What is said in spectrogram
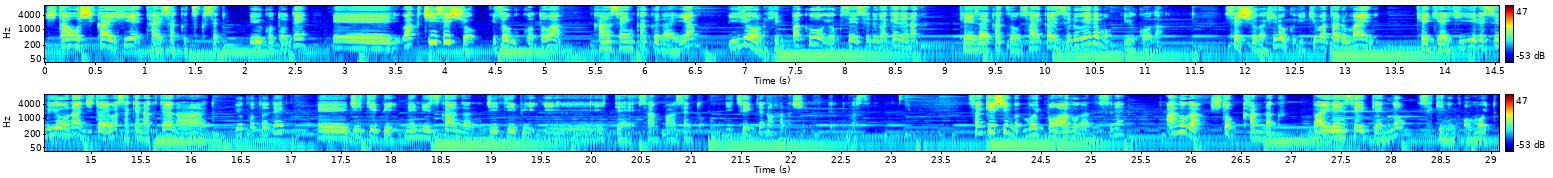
下押し回避へ対策尽くせということで、えー、ワクチン接種を急ぐことは感染拡大や医療の逼迫を抑制するだけでなく、経済活動を再開する上でも有効だ。接種が広く行き渡る前に、景気が息切れするような事態は避けなくてはならないということで、えー、GTP、年率換算の GTP1.3% についての話になっています。産経新聞、もう一本アフガンですね。アフガン首都陥落、バイデン政権の責任重いと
